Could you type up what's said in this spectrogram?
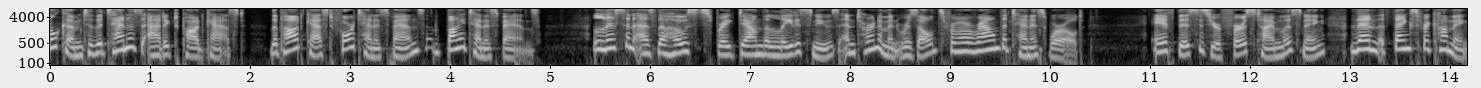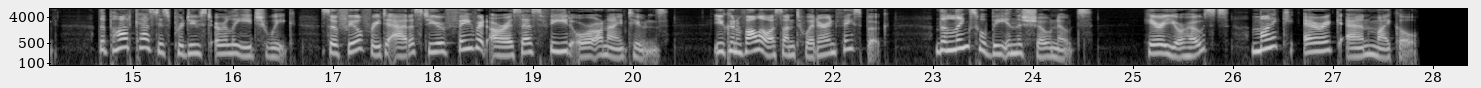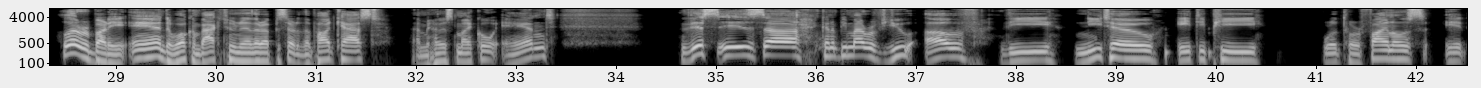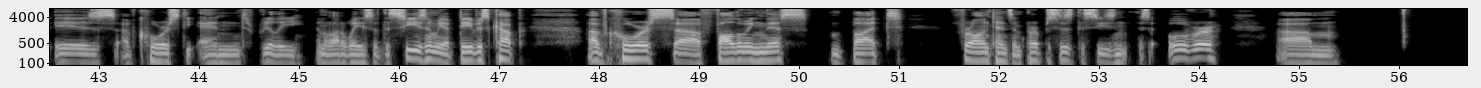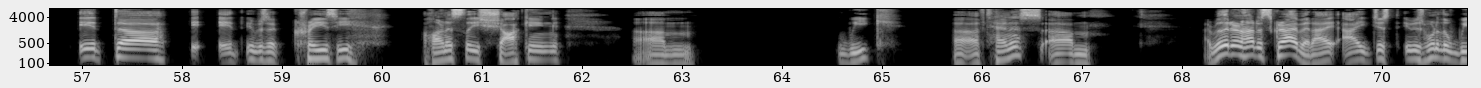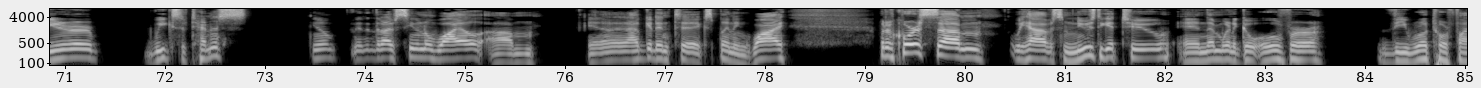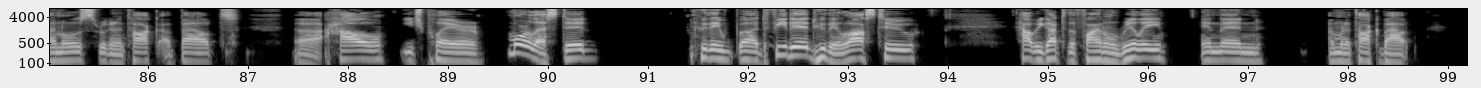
Welcome to the Tennis Addict Podcast, the podcast for tennis fans by tennis fans. Listen as the hosts break down the latest news and tournament results from around the tennis world. If this is your first time listening, then thanks for coming. The podcast is produced early each week, so feel free to add us to your favorite RSS feed or on iTunes. You can follow us on Twitter and Facebook. The links will be in the show notes. Here are your hosts, Mike, Eric, and Michael. Hello, everybody, and welcome back to another episode of the podcast. I'm your host, Michael, and this is uh, going to be my review of the Nitto ATP World Tour Finals. It is, of course, the end, really, in a lot of ways, of the season. We have Davis Cup, of course, uh, following this, but for all intents and purposes, the season is over. Um, it, uh, it, it, was a crazy, honestly shocking, um, week uh, of tennis. Um, I really don't know how to describe it. I, I just, it was one of the weirder weeks of tennis, you know, that I've seen in a while. Um, and I'll get into explaining why. But of course, um, we have some news to get to, and then we're going to go over the World Tour finals. We're going to talk about uh, how each player more or less did, who they uh, defeated, who they lost to, how we got to the final really, and then I'm going to talk about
